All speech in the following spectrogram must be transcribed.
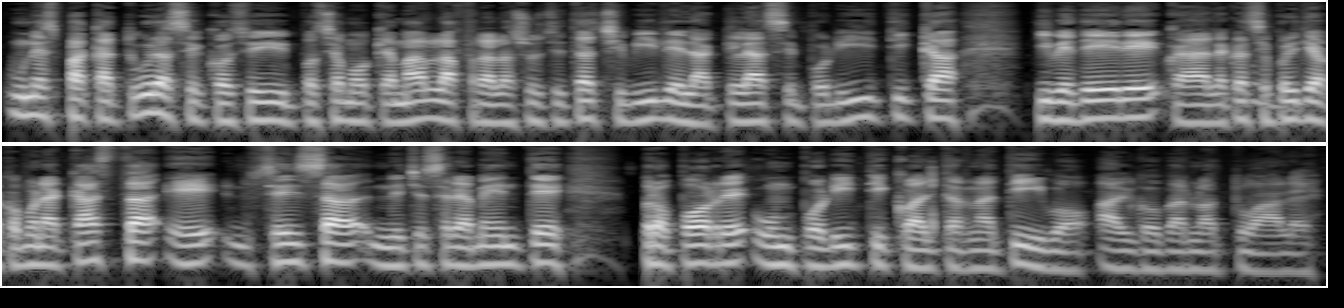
una spaccatura, se così possiamo chiamarla, fra la società civile e la classe politica, di vedere la classe politica come una casta e senza necessariamente proporre un politico alternativo al governo attuale.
